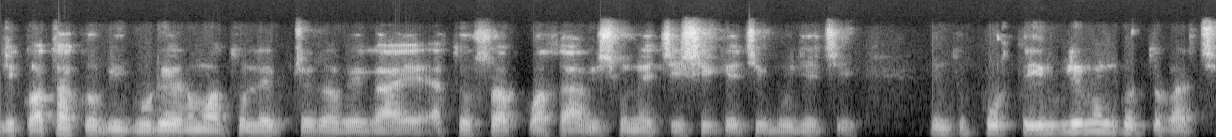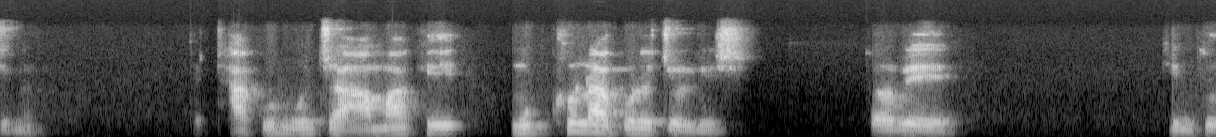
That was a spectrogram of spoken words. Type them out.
যে কথা কবি গুড়ের মতো লেপটে রবে গায়ে। এত সব কথা আমি শুনেছি, শিখেছি, বুঝেছি, কিন্তু করতে ইমপ্লিমেন্ট করতে পারছি না। ঠাকুর বলছে, আমাকে মুখ্য না করে চলিস, তবে কিন্তু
